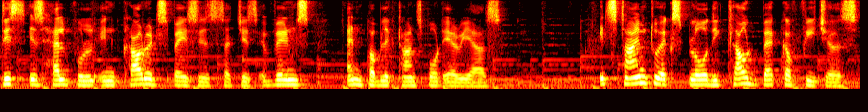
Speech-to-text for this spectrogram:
This is helpful in crowded spaces such as events and public transport areas. It's time to explore the cloud backup features.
